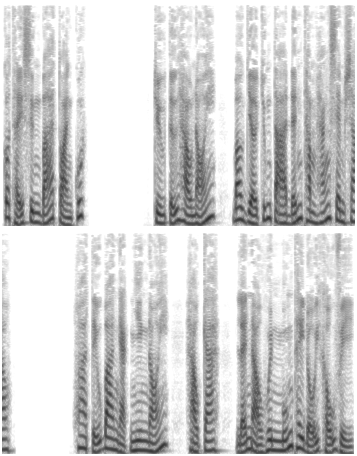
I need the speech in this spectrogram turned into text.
có thể xưng bá toàn quốc. Triệu Tử Hào nói, bao giờ chúng ta đến thăm hắn xem sao? Hoa Tiểu Ba ngạc nhiên nói, Hào ca, lẽ nào huynh muốn thay đổi khẩu vị,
